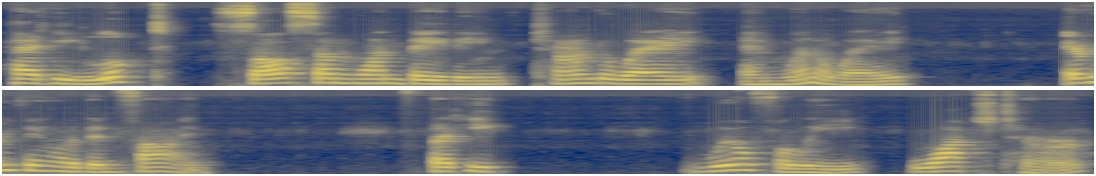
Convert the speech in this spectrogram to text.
Had he looked, saw someone bathing, turned away, and went away, everything would have been fine. But he willfully watched her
